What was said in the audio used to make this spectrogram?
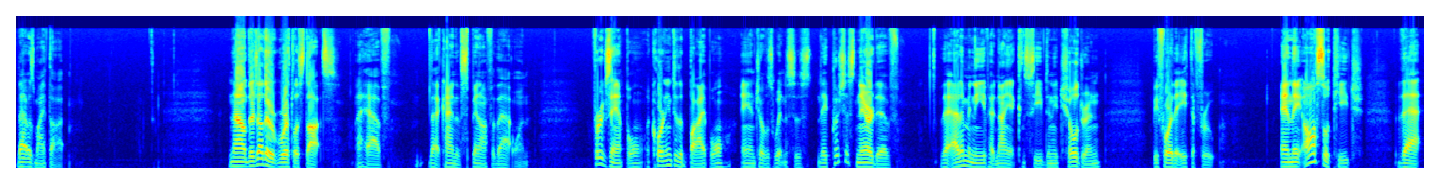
That was my thought. Now, there's other worthless thoughts I have that kind of spin off of that one. For example, according to the Bible and Jehovah's Witnesses, they push this narrative that Adam and Eve had not yet conceived any children before they ate the fruit. And they also teach that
